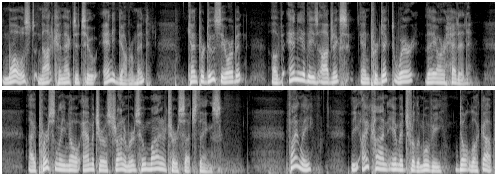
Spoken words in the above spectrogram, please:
most not connected to any government, can produce the orbit of any of these objects and predict where they are headed. I personally know amateur astronomers who monitor such things. Finally, the icon image for the movie Don't Look Up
